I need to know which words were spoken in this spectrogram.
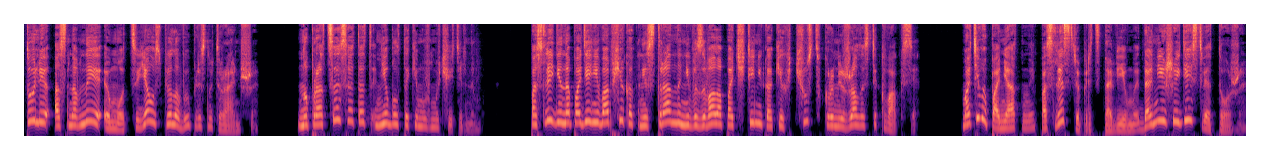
то ли основные эмоции я успела выплеснуть раньше. Но процесс этот не был таким уж мучительным. Последнее нападение вообще, как ни странно, не вызывало почти никаких чувств, кроме жалости к Ваксе. Мотивы понятны, последствия представимы, дальнейшие действия тоже.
